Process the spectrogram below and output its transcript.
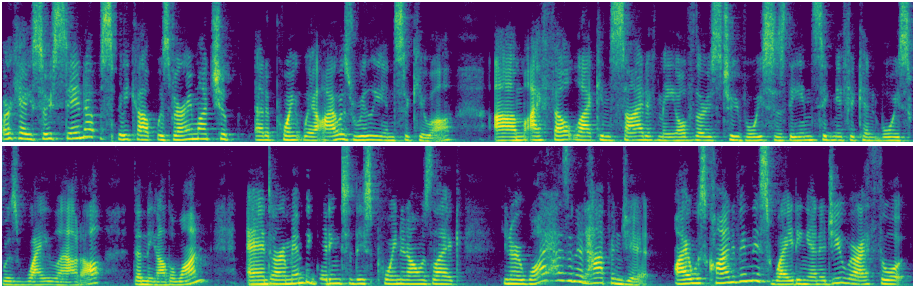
Okay, so Stand Up, Speak Up was very much a, at a point where I was really insecure. Um, I felt like inside of me, of those two voices, the insignificant voice was way louder than the other one. And I remember getting to this point and I was like, you know, why hasn't it happened yet? I was kind of in this waiting energy where I thought,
